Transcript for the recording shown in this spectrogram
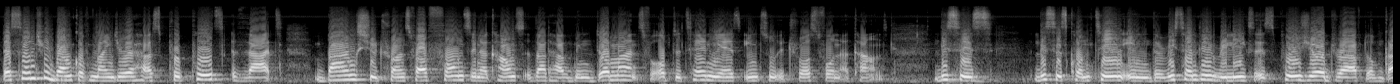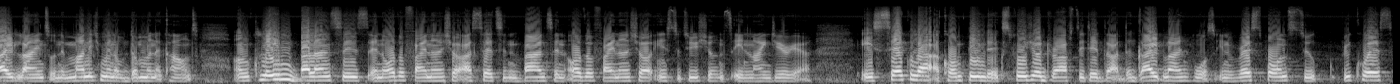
The Central Bank of Nigeria has proposed that banks should transfer funds in accounts that have been dormant for up to 10 years into a trust fund account. This is this is contained in the recently released exposure draft of guidelines on the management of dormant accounts, unclaimed balances and other financial assets in banks and other financial institutions in Nigeria. A circular accompanying the exposure draft stated that the guideline was in response to requests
